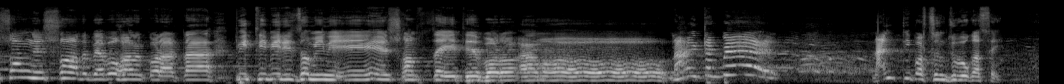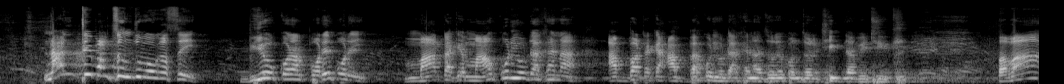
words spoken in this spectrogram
সঙ্গে সৎ ব্যবহার করাটা পৃথিবীর জমিনে সবচাইতে বড় আমল। নাই থাকবে? নাইনটি পার্সেন্ট যুবক আছে। নাইনটি পার্সেন্ট যুবক আছে। বিয়ে করার পরে পরে মাটাকে মা করিও ডাকে না, আব্বাটাকে আব্বা করিও ডাকে না। জোরে কোন জোরে ঠিক না ঠিক। বাবা,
